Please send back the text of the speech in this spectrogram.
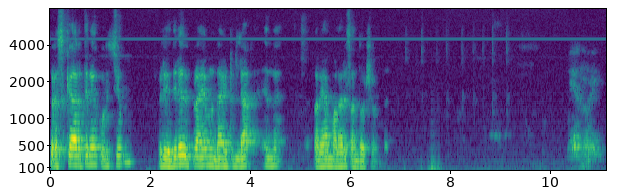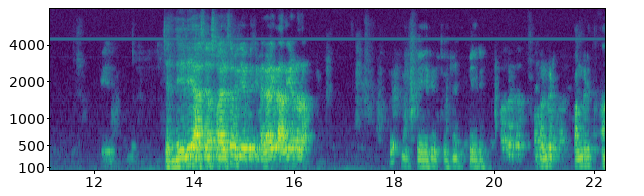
പുരസ്കാരത്തിനെ കുറിച്ചും ഒരു എതിരഭിപ്രായം ഉണ്ടായിട്ടില്ല എന്ന് പറയാൻ വളരെ സന്തോഷമുണ്ട്. ചെന്നൈയിലെ ആശ്രമ സ്മാരക സമിതിയെ പറ്റി മലയാളികൾ അറിയേണ്ടതാണ്. പേര് പേര്. പങ്കെടു പങ്കെടുത്ത ആ.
